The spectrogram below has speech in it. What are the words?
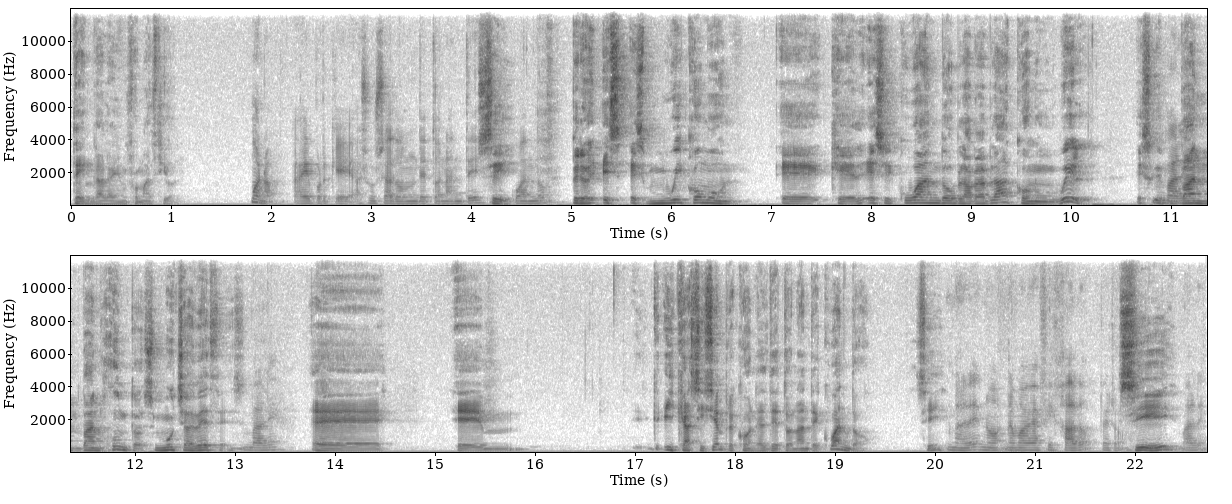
tenga la información. Bueno, ahí porque has usado un detonante. Sí. ¿Cuándo? Pero es, es muy común eh, que ese cuando, bla, bla, bla, con un will. Es Vale. van, van juntos muchas veces. Vale. Eh, em, y casi siempre con el detonante cuando. ¿Sí? Vale, no, no me había fijado, pero... Sí. Vale.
